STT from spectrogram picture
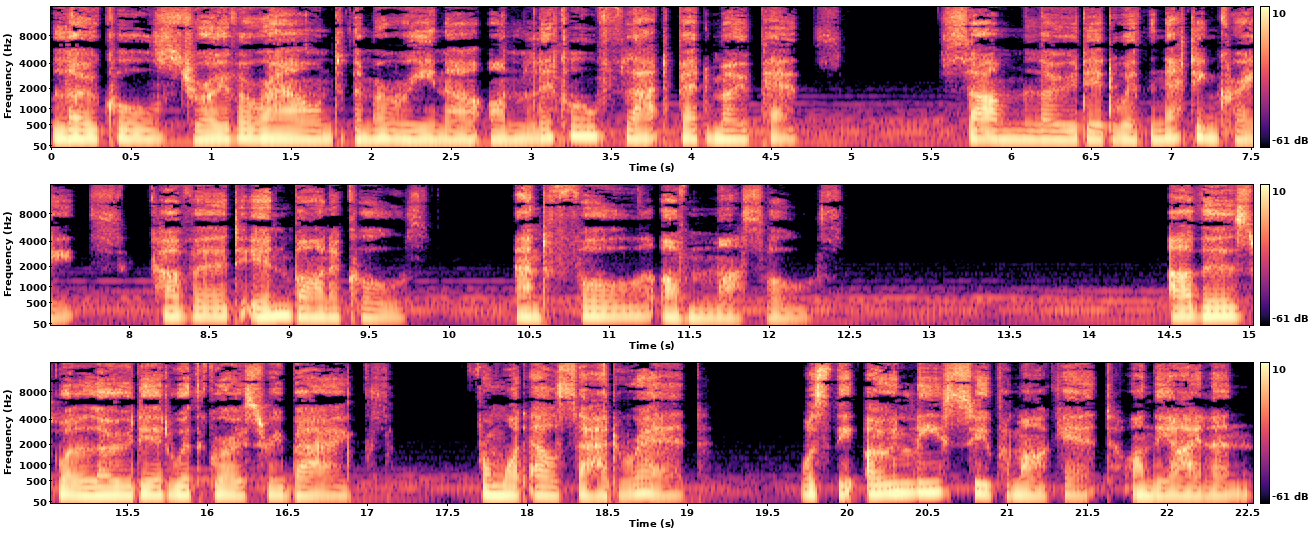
Locals drove around the marina on little flatbed mopeds, some loaded with netting crates covered in barnacles and full of mussels. Others were loaded with grocery bags. From what Elsa had read, was the only supermarket on the island.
